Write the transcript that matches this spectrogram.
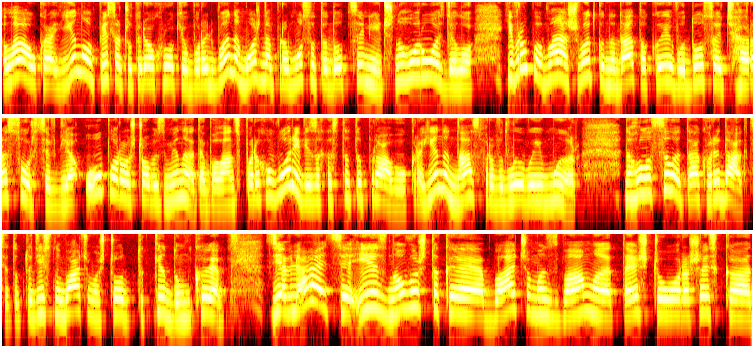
Але Україну після чотирьох років боротьби не можна примусити до цинічного розділу. Європа має швидко надати Києву досить ресурсів для опору, щоб змінити баланс переговорів і захистити право України на справедливий мир. Наголосили так в редакції. Тобто, дійсно бачимо, що такі думки з'являються, і знову ж таки бачимо з вами те, що Рашистська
